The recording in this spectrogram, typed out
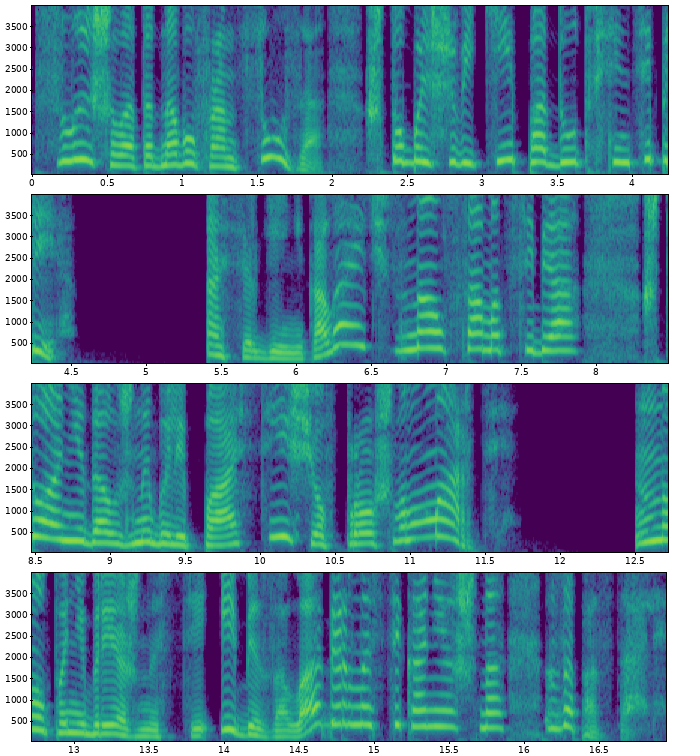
слышал от одного француза, что большевики падут в сентябре. А Сергей Николаевич знал сам от себя, что они должны были пасть еще в прошлом марте. Но по небрежности и безалаберности, конечно, запоздали.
